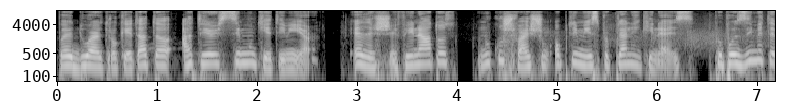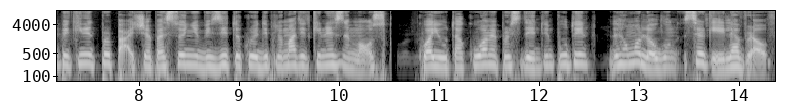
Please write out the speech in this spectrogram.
po e duartroket atë, atëherë si mund të jetë i mirë. Edhe shefi i NATO-s nuk u shfaq shumë optimist për planin kinez. Propozimet e Pekinit për paqe pasojnë një vizitë të kryediplomatit kinez në Moskë, ku ai u takua me presidentin Putin dhe homologun Sergei Lavrov.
